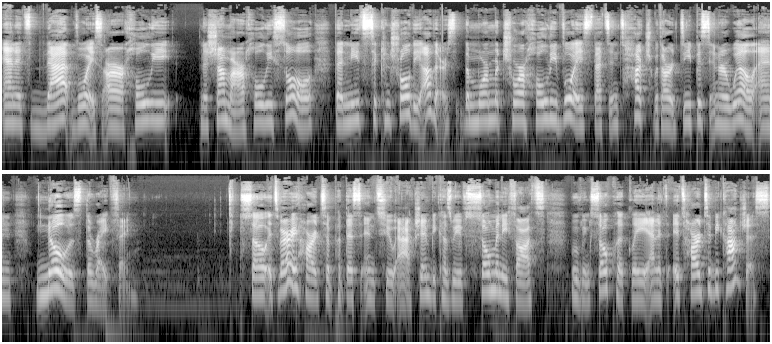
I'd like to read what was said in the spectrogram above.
and it's that voice, our holy neshama, our holy soul, that needs to control the others. The more mature, holy voice that's in touch with our deepest inner will and knows the right thing. So it's very hard to put this into action because we have so many thoughts moving so quickly, and it's it's hard to be conscious.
